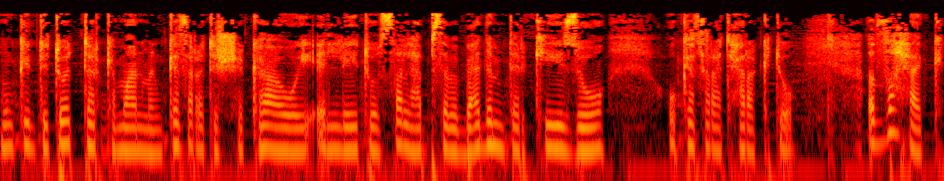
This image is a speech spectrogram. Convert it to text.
ممكن تتوتر كمان من كثرة الشكاوي اللي توصلها بسبب عدم تركيزه وكثرة حركته. الضحك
